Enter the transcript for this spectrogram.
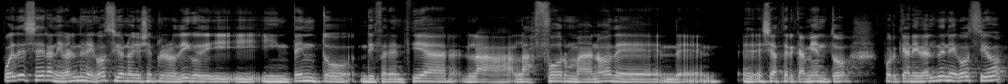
puede ser a nivel de negocio, ¿no? yo siempre lo digo y, intento diferenciar la, forma ¿no? de ese acercamiento, porque a nivel de negocio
